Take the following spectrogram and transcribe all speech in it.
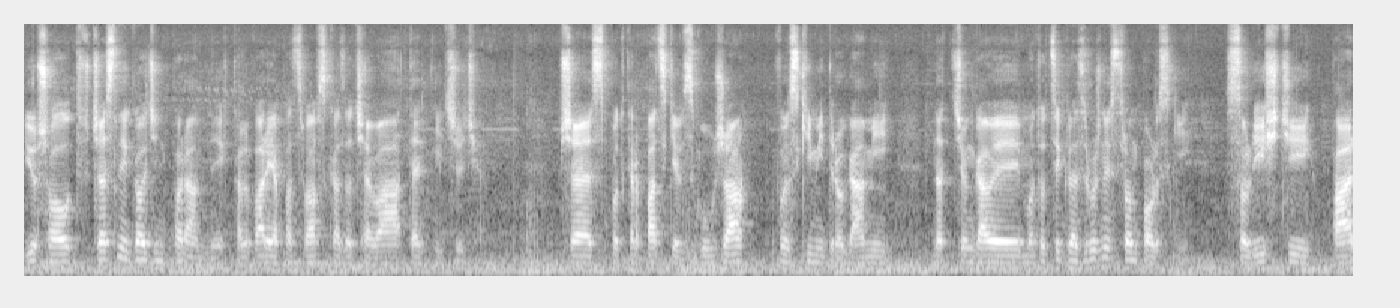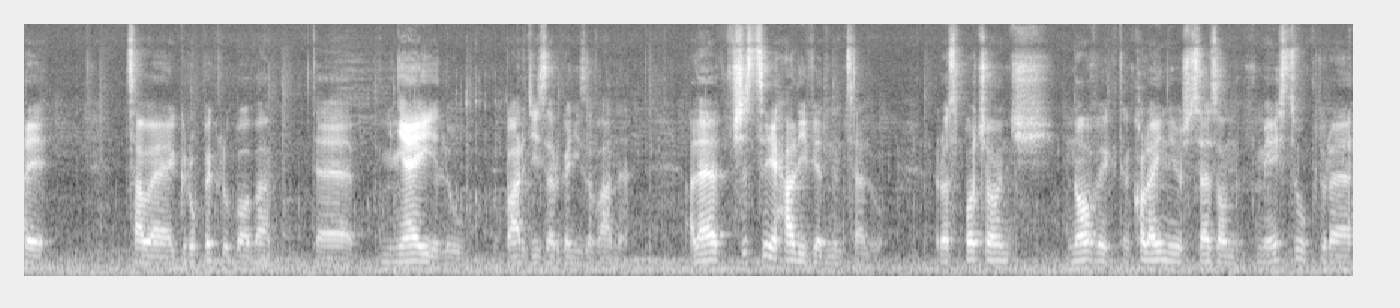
Już od wczesnych godzin porannych Kalwaria Pacławska zaczęła tętnić życie. Przez podkarpackie wzgórza, wąskimi drogami nadciągały motocykle z różnych stron Polski. Soliści, pary, całe grupy klubowe, te mniej lub bardziej zorganizowane. Ale wszyscy jechali w jednym celu. Rozpocząć nowy, ten kolejny już sezon w miejscu, które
